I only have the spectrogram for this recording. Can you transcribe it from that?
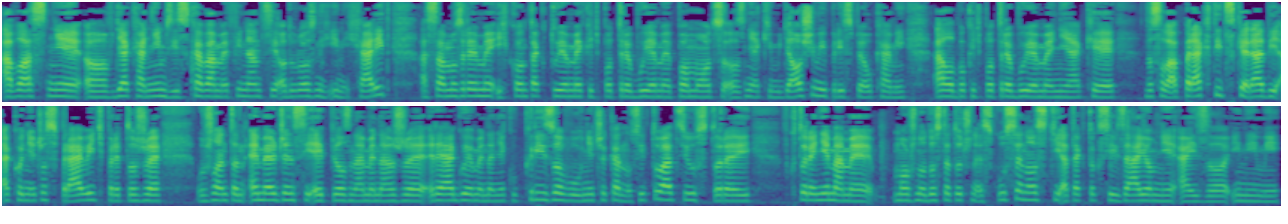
a vlastne vďaka ním získavame financie od rôznych iných charit a samozrejme ich kontaktujeme, keď potrebujeme pomoc s nejakými ďalšími príspevkami alebo keď potrebujeme nejaké doslova praktické rady, ako niečo spraviť, pretože už len ten emergency appeal znamená, že reagujeme na nejakú krízovú, nečakanú situáciu, z ktorej v ktorej nemáme možno dostatočné skúsenosti a takto si vzájomne aj s inými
